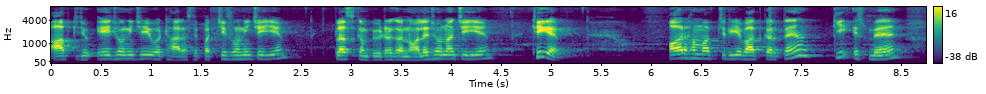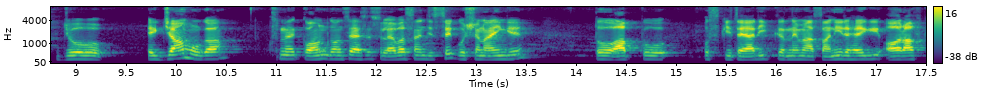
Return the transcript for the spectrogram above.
आपकी जो एज होनी चाहिए, वो अठारह से पच्चीस होनी चाहिए। प्लस कंप्यूटर का नॉलेज होना चाहिए। ठीक है? और हम अब चलिए बात करते हैं कि इसमें जो एग्ज़ाम होगा, उसमें कौन कौन से ऐसे सिलेबस हैं जिससे क्वेश्चन आएँगे। तो आपको उसकी तैयारी करने में आसानी रहेगी और आप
